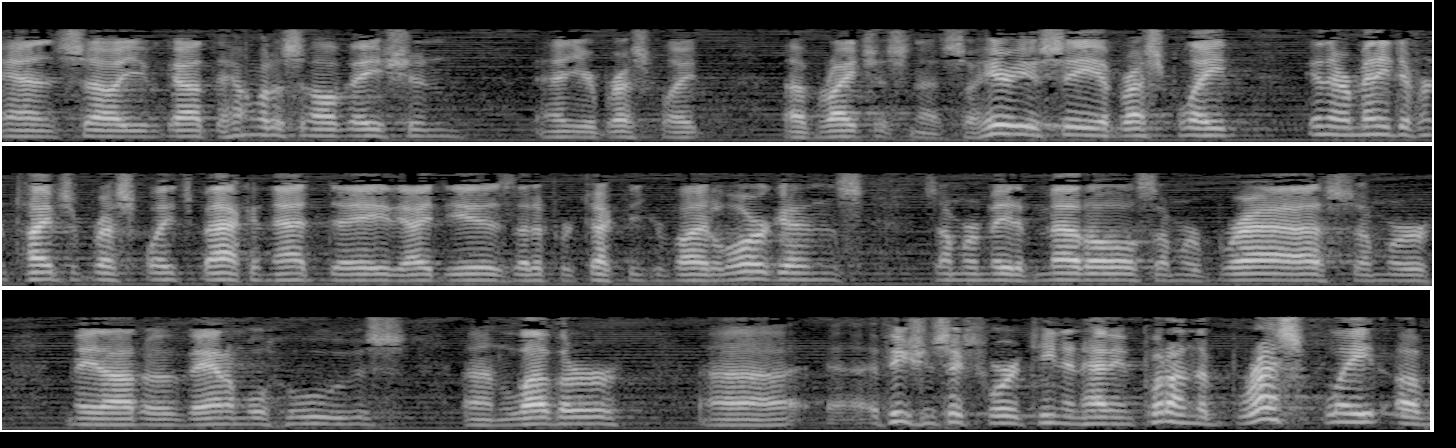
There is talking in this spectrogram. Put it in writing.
and so you've got the helmet of salvation and your breastplate of righteousness. So here you see a breastplate, and there are many different types of breastplates back in that day. The idea is that it protected your vital organs. Some were made of metal, some were brass, some were made out of animal hooves and leather. Uh, Ephesians 6:14, and having put on the breastplate of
